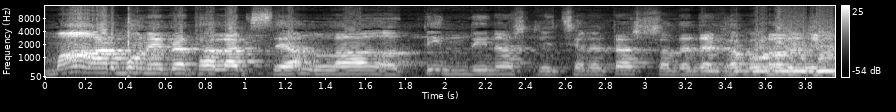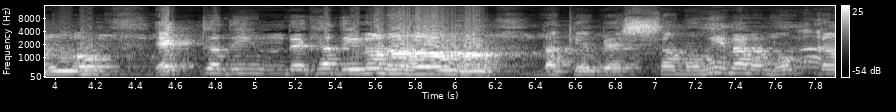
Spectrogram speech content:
মার মনে ব্যথা লাগছে। আল্লাহ, তিন দিন আসলে ছেলেটার সাথে দেখা করার জন্য একটা দিন দেখা দিল না। তাকে বেশ্যা মহিলার মুখটা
